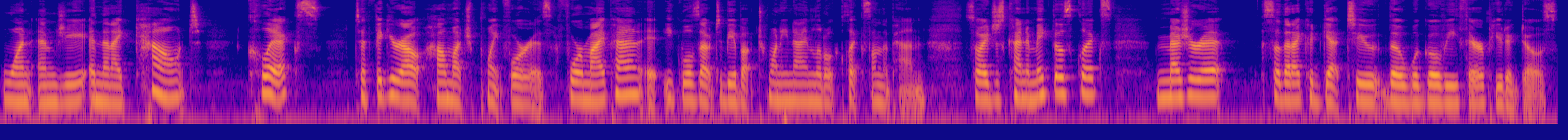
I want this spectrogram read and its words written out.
one mg and then I count clicks to figure out how much 0.4 is. For my pen, it equals out to be about 29 little clicks on the pen. So I just kind of make those clicks, measure it so that I could get to the Wegovy therapeutic dose.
